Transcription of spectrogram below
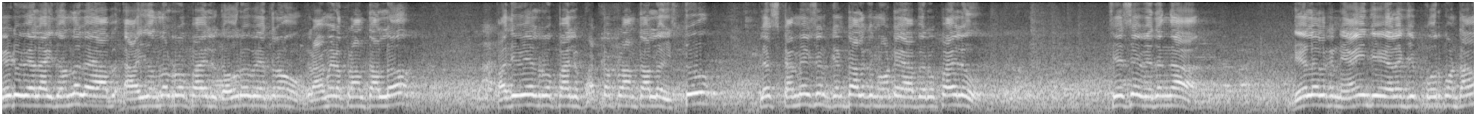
ఏడు వేల ఐదు వందల యాభై ఐదు వందల రూపాయలు గౌరవ వేతనం గ్రామీణ ప్రాంతాల్లో పదివేల రూపాయలు పట్టణ ప్రాంతాల్లో ఇస్తూ ప్లస్ కమిషన్ క్వింటాలకు నూట యాభై రూపాయలు చేసే విధంగా డీలర్లకు న్యాయం చేయాలని చెప్పి కోరుకుంటాం.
